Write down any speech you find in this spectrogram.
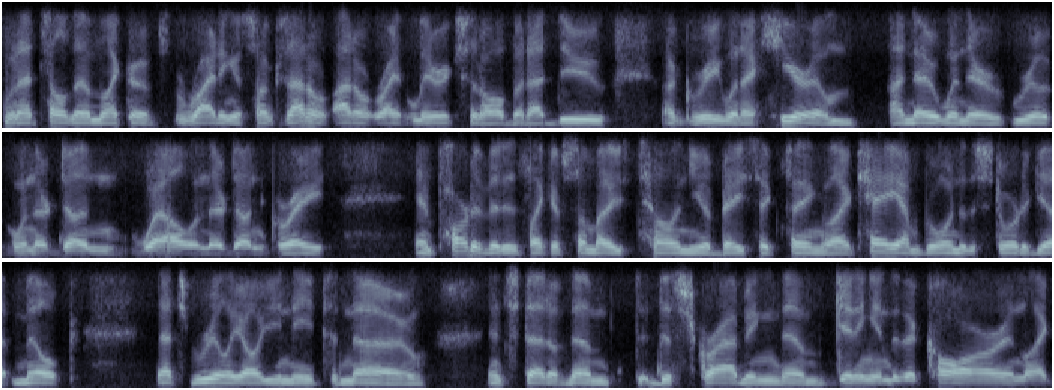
when I tell them like of writing a song because I don't I don't write lyrics at all, but I do agree when I hear them. I know when they're re- when they're done well and they're done great. And part of it is like if somebody's telling you a basic thing like, "Hey, I'm going to the store to get milk," that's really all you need to know instead of them d- describing them getting into the car and like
